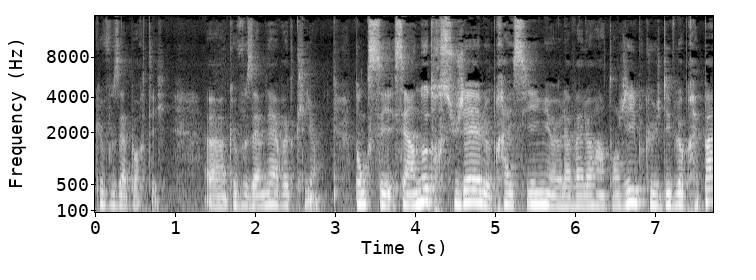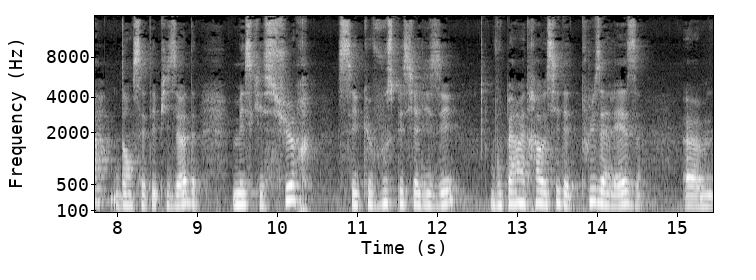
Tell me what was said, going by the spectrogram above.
que vous apportez, euh, que vous amenez à votre client. Donc c'est un autre sujet, le pricing, euh, la valeur intangible, que je développerai pas dans cet épisode. Mais ce qui est sûr, c'est que vous spécialiser vous permettra aussi d'être plus à l'aise euh,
